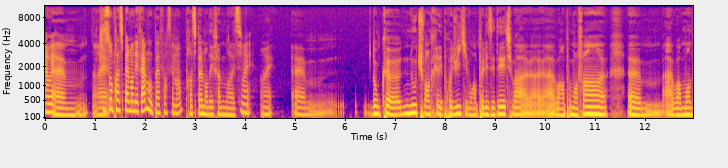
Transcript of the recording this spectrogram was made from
Ah euh, ouais. Qui sont principalement des femmes ou pas forcément? Principalement des femmes dans la cible. Ouais. Euh, donc euh, nous, tu vois, on crée des produits qui vont un peu les aider, tu vois, à, avoir un peu moins faim, à avoir moins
